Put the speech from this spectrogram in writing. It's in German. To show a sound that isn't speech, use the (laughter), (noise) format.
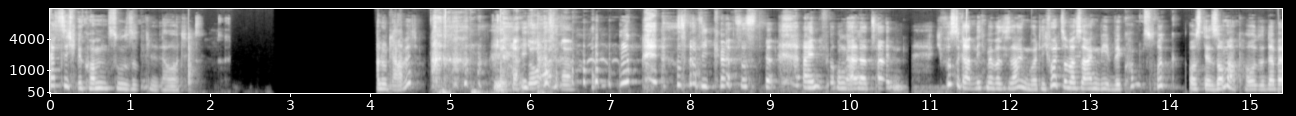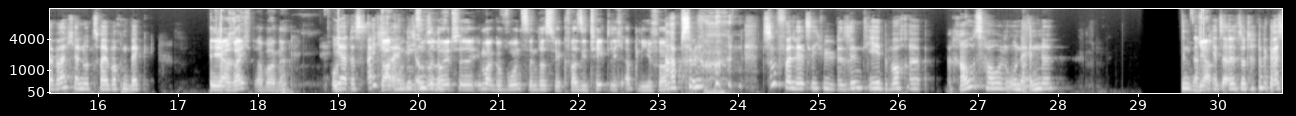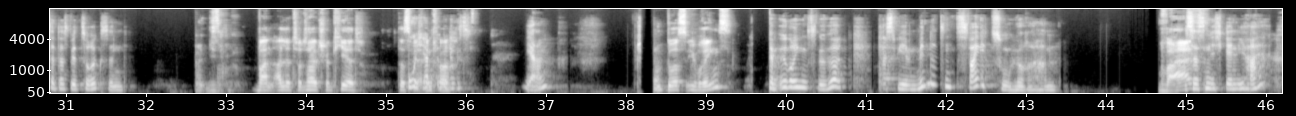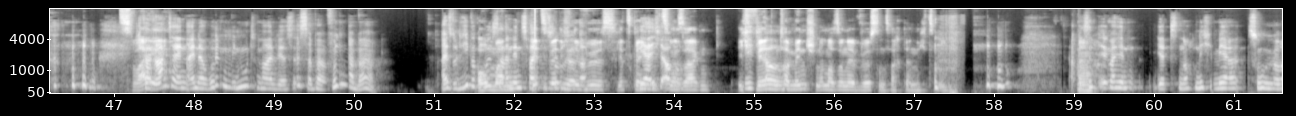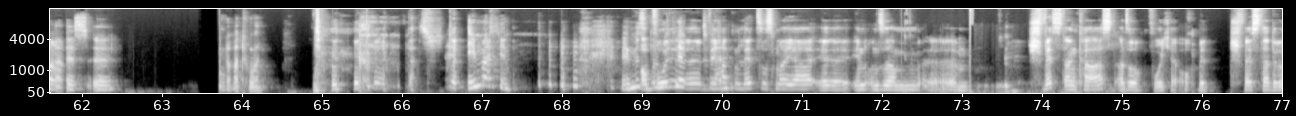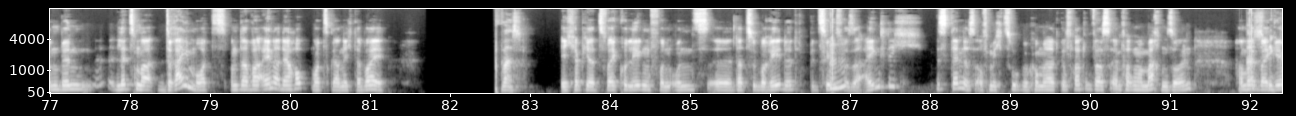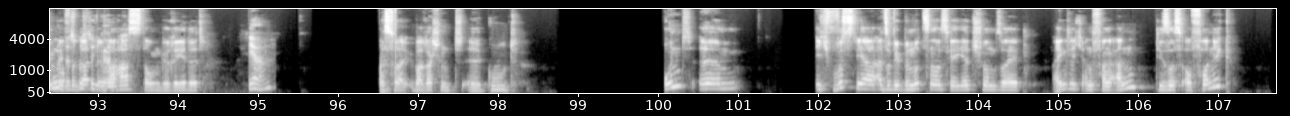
Herzlich willkommen zu Laut. Hallo David. Ja, (laughs) hallo (laughs) Anna. Das war die kürzeste Einführung aller Zeiten. Ich wusste gerade nicht mehr, was ich sagen wollte. Ich wollte sowas sagen wie Willkommen zurück aus der Sommerpause. Dabei war ich ja nur zwei Wochen weg. Ja, reicht aber, ne? Und ja, das reicht da eigentlich. unsere Leute immer gewohnt sind, dass wir quasi täglich abliefern. Absolut (laughs) zuverlässig, wie wir sind, jede Woche raushauen ohne Ende. Sind Ja. jetzt alle total begeistert, dass wir zurück sind. Die waren alle total schockiert. Dass Oh, wir ich habe einfach. übrigens. Ja. Du hast übrigens. Ich habe übrigens gehört, dass wir mindestens zwei Zuhörer haben. Was? Ist das nicht genial? Ich Zwei? verrate in einer ruhigen Minute mal, wer es ist, aber wunderbar. Also liebe Oh Grüße Mann, an den zweiten jetzt werde ich Zuhörer. nervös. Jetzt kann Ja, ich ich nichts mehr auch. sagen. Ich, Ich werde unter Menschen immer so nervös und sage dann nichts mehr. (laughs) Aber es Ja. sind immerhin jetzt noch nicht mehr Zuhörer als äh, Moderatoren. (laughs) das stimmt. Immerhin. (laughs) wir Obwohl, äh, wir hatten letztes Mal ja äh, in unserem ähm, Schwesterncast, also wo ich ja auch mit Schwester drin bin, letztes Mal drei Mods und da war einer der Hauptmods gar nicht dabei. was. Ich habe ja zwei Kollegen von uns äh, dazu überredet, beziehungsweise eigentlich ist Dennis auf mich zugekommen und hat gefragt, ob wir es einfach mal machen sollen. Haben Was, wir bei Game cool, das ich Dudley über. Hearthstone geredet. Ja. Das war überraschend äh, gut. Und ähm, ich wusste ja, also wir benutzen das ja jetzt schon seit eigentlich Anfang an, dieses Auphonic,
